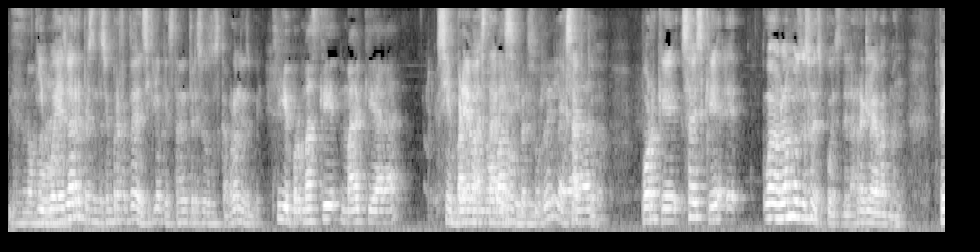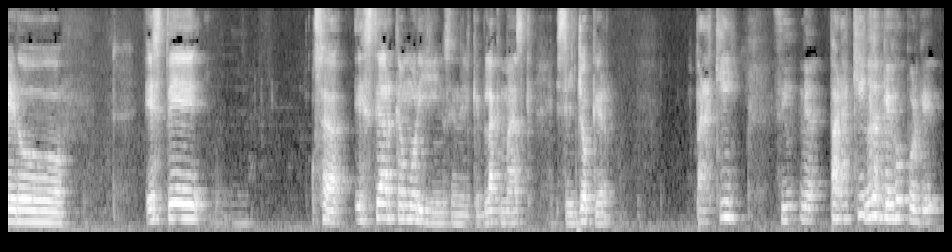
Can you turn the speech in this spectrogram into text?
dices, no Y, güey, es la representación perfecta del ciclo que están entre esos dos cabrones, güey. Sí, que por más que mal que haga, Siempre Batman va a no estar va a ese. su regla, Exacto. va- Porque, ¿sabes qué? Eh, bueno, hablamos de eso después, de la regla de Batman. Pero. Este. O sea, este Arkham Origins en el que Black Mask es el Joker. ¿Para qué? sí, mira, ¿Para qué, no me quejo porque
